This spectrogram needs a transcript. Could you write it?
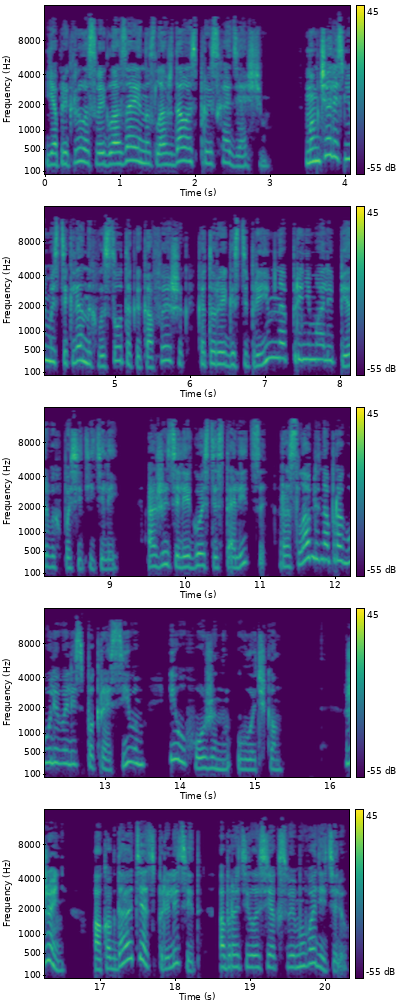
Я прикрыла свои глаза и наслаждалась происходящим. Мы мчались мимо стеклянных высоток и кафешек, которые гостеприимно принимали первых посетителей, а жители и гости столицы расслабленно прогуливались по красивым и ухоженным улочкам. «Жень, а когда отец прилетит?» — обратилась я к своему водителю.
